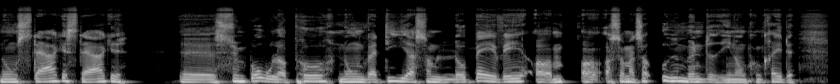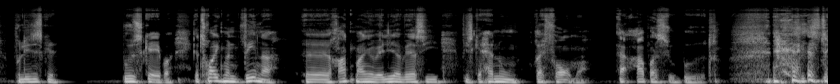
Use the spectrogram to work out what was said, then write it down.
nogle stærke, stærke øh, symboler på nogle værdier, som lå bagved, og, og, og som man så udmyndtede i nogle konkrete politiske budskaber. Jeg tror ikke, man vinder øh, ret mange vælgere ved at sige, at vi skal have nogle reformer af arbejdsudbuddet. Altså,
